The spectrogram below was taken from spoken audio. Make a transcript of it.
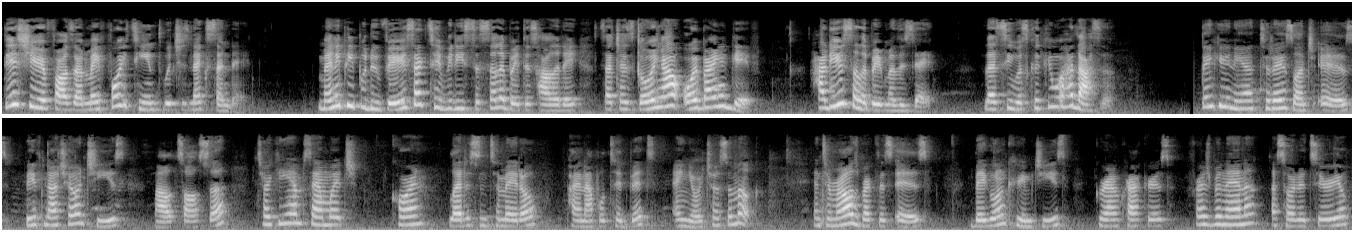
This year it falls on May 14th, which is next Sunday. Many people do various activities to celebrate this holiday, such as going out or buying a gift. How do you celebrate Mother's Day? Let's see what's cooking with Hadassah. Thank you, Nia. Today's lunch is beef nacho and cheese, mild salsa, turkey ham sandwich, corn, lettuce and tomato, pineapple tidbits, and your toast milk. And tomorrow's breakfast is bagel and cream cheese, graham crackers, fresh banana, assorted cereal,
